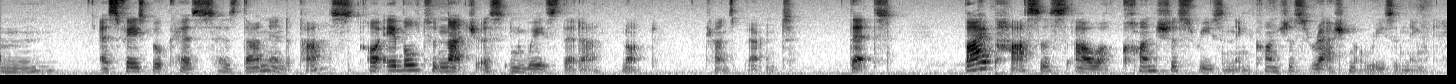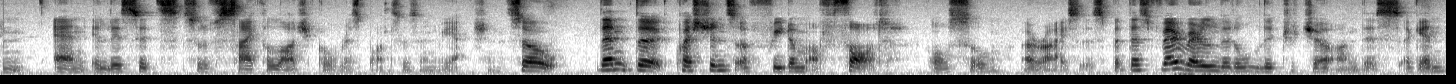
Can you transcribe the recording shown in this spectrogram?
um, as Facebook has, has done in the past, or able to nudge us in ways that are not transparent, that bypasses our conscious reasoning, conscious rational reasoning, um, and elicits sort of psychological responses and reactions. So then the questions of freedom of thought also arises. But there's very, very little literature on this. Again,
